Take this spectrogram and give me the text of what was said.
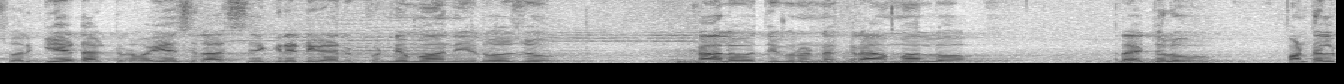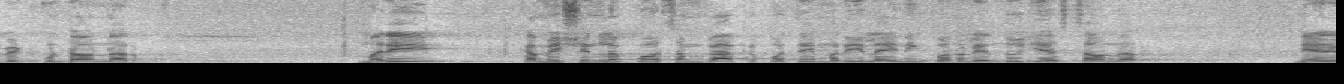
స్వర్గీయ డాక్టర్ వైఎస్ రాజశేఖర రెడ్డి గారి పుణ్యమాని ఈరోజు కాలువ దిగునున్న గ్రామాల్లో రైతులు పంటలు పెట్టుకుంటా ఉన్నారు. మరి కమిషన్ల కోసం కాకపోతే మరి లైనింగ్ పనులు ఎందుకు చేస్తూ ఉన్నారు? నేను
